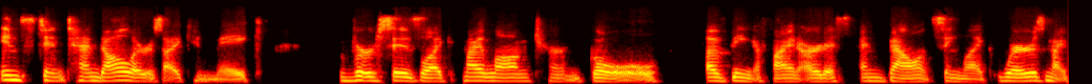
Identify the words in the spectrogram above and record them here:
instant $10 i can make versus like my long term goal of being a fine artist and balancing like where is my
